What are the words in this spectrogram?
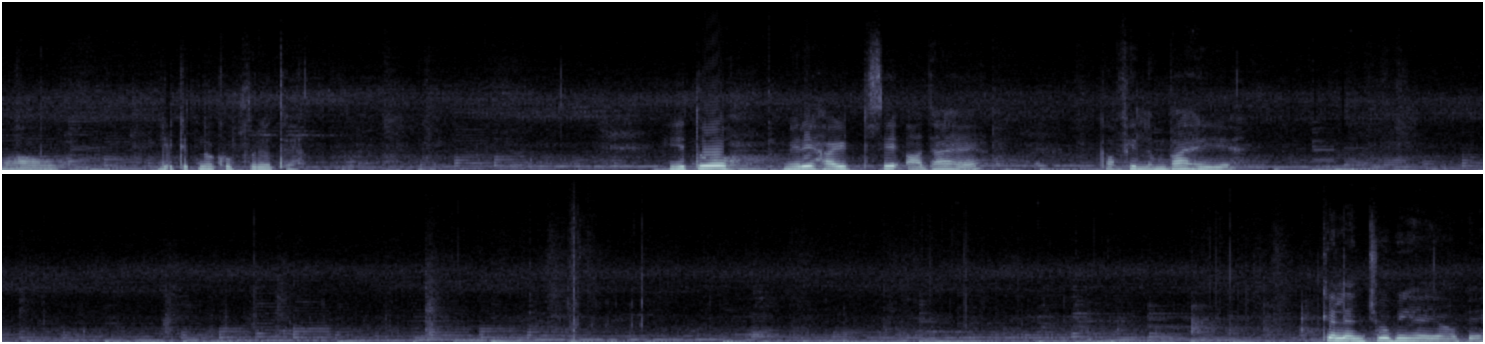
वाह ये कितना खूबसूरत है। ये तो मेरे हाइट से आधा है। काफ़ी लंबा है ये। कैलेंचो भी है यहाँ पे।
